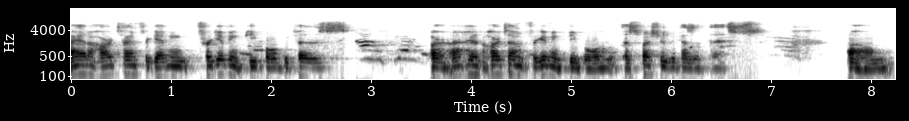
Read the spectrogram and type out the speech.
I had a hard time forgiving forgiving people because, or I had a hard time forgiving people, especially because of this. Um,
